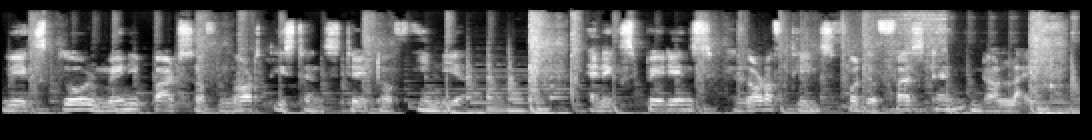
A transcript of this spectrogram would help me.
we explored many parts of northeastern state of India and experienced a lot of things for the first time in our life.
